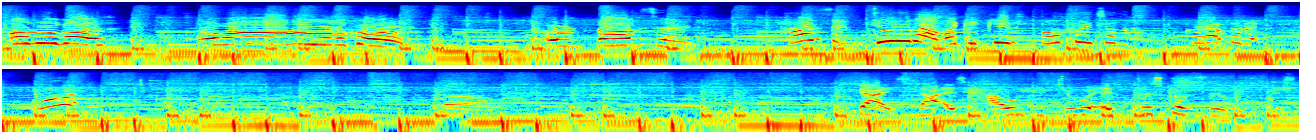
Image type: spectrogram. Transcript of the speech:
Oh my gosh! I got a unicorn! It's bouncing. How does it do that? Like it keeps legs on the ground, but it what? Oh. Guys, that is how you do it in Disco Zoo. Just...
